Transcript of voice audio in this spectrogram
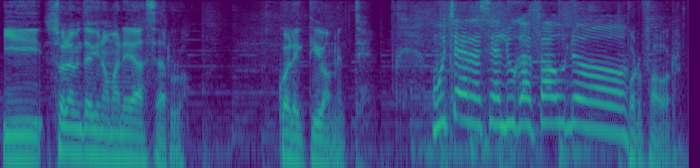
Y solamente hay una manera de hacerlo. Colectivamente. Muchas gracias, Lucas Fauno. Por favor.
